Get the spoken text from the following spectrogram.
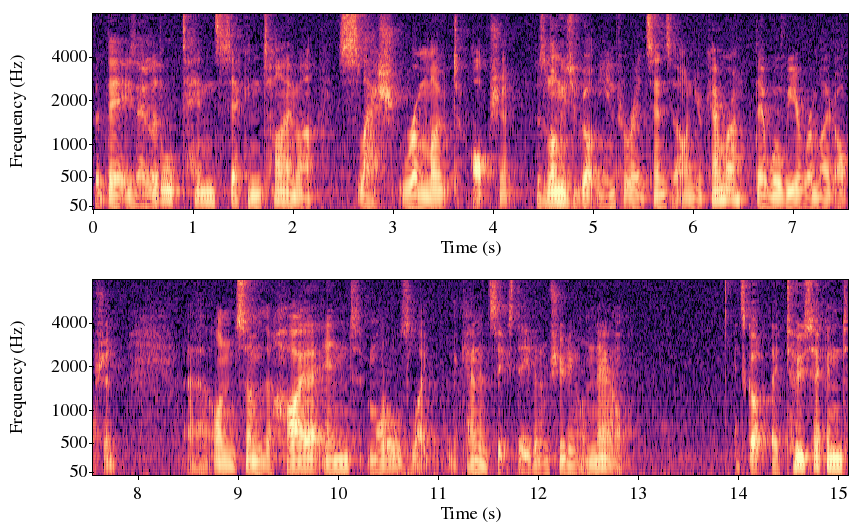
but there is a little 10 second timer slash remote option. As long as you've got the infrared sensor on your camera, there will be a remote option. Uh, on some of the higher end models, like the Canon 6D that I'm shooting on now, it's got a 2 second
